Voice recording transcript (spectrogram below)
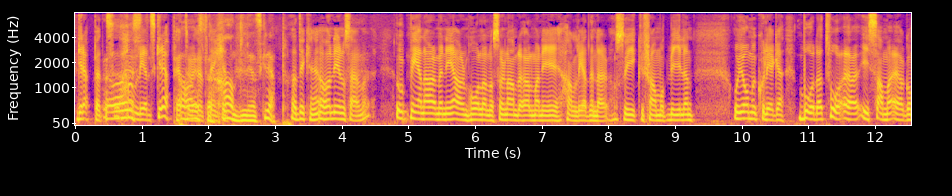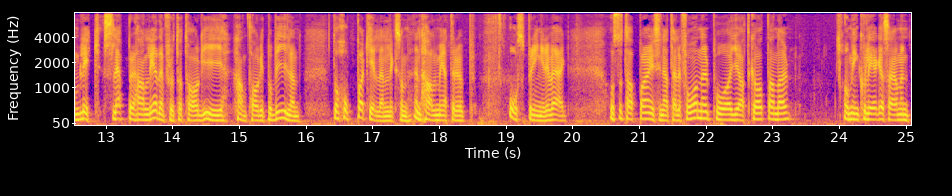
Armgreppet. Ja, Handledsgrepp heter Ja, det helt enkelt. Handledsgrepp. Ja, det, kan, ja, det är något så här, upp med ena armen i armhålan och så den andra höll man i handleden där. Och så gick vi fram mot bilen. Och jag och min kollega, båda två i samma ögonblick släpper handleden för att ta tag i handtaget på bilen. Då hoppar killen liksom en halv meter upp och springer iväg. Och så tappar han ju sina telefoner på Götgatan där. Och min kollega säger men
